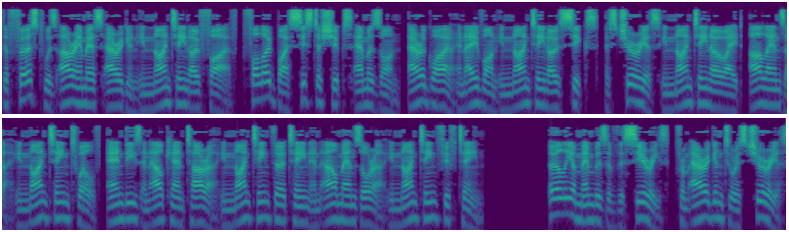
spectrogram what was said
The first was RMS Aragon in 1905, followed by sister ships Amazon, Araguaia and Avon in 1906, Asturias in 1908, Arlanza in 1912, Andes and Alcantara in 1913 and Almanzora in 1915. Earlier members of the series, from Aragon to Asturias,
